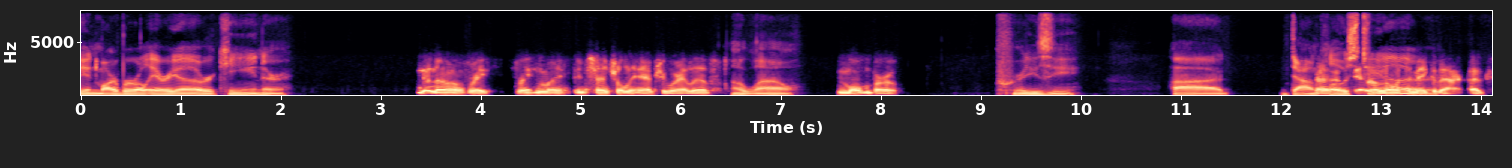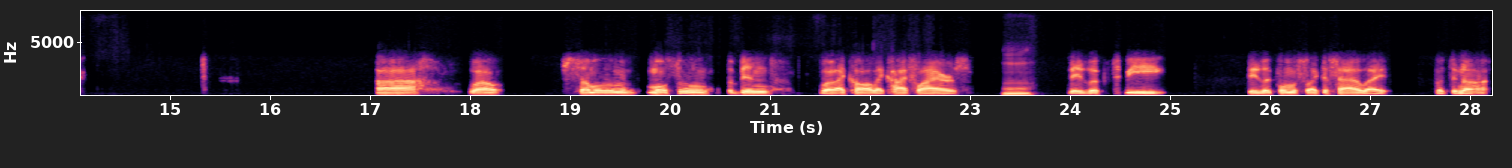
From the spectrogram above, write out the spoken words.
in Marlboro area or Keene or No, no, right, right in my in central New Hampshire where I live, oh wow. in Moultonboro. Crazy. Uh down I, close I to don't know what to make of that. I've, uh, well, some of them, most of them have been what I call like high flyers. Mm, They look to be, they look almost like a satellite, but they're not.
